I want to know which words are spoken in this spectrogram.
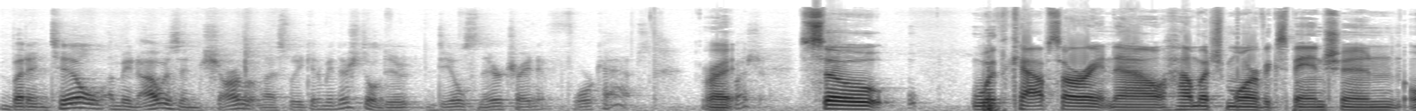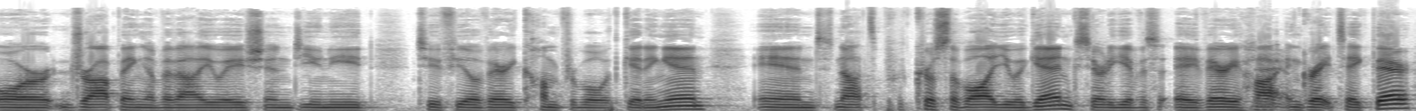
But until, I mean, I was in Charlotte last week, and I mean, there's still do, deals there trading at four caps. Right. So, with caps are right now, how much more of expansion or dropping of evaluation do you need to feel very comfortable with getting in and not crystal ball you again because you already gave us a very hot and great take there.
